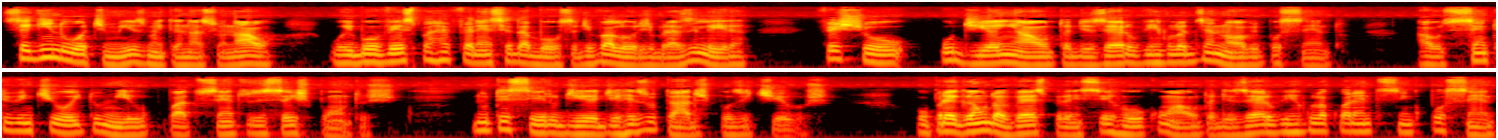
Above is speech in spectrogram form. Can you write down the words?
Seguindo o otimismo internacional, o Ibovespa, referência da Bolsa de Valores brasileira, fechou o dia em alta de 0,19%, aos 128.406 pontos no terceiro dia de resultados positivos. O pregão da véspera encerrou com alta de 0,45%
